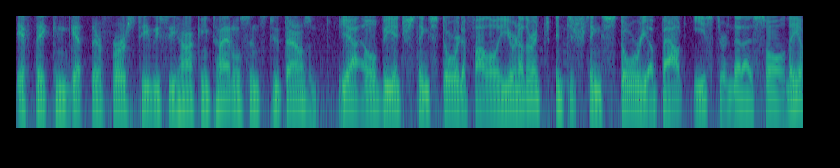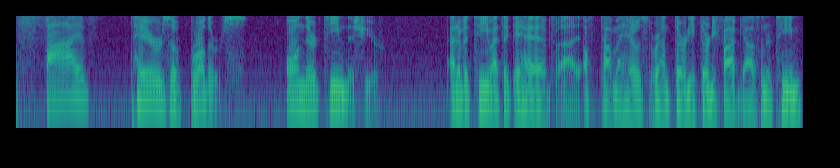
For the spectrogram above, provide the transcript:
if they can get their first TVC Hocking title since 2000. Yeah, it'll be an interesting story to follow a year. Another in- interesting story about Eastern that I saw, they have five pairs of brothers on their team this year. Out of a team, I think they have, uh, off the top of my head, it was around 30, 35 guys on their team.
